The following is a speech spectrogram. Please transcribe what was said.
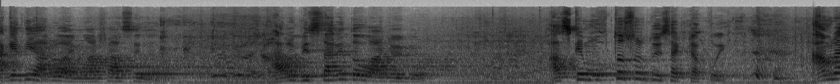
আগে দিয়ে আরও আইমু আশা আছে না। আরও বিস্তারিত আজ হইব। আজকে মুক্তসর দুই চারটা কই? আমরা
